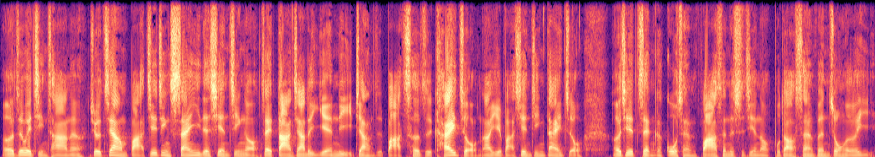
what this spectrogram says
而这位警察呢，就这样把接近三亿的现金哦，在大家的眼里这样子把车子开走，那也把现金带走，而且整个过程发生的时间哦，不到三分钟而已。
